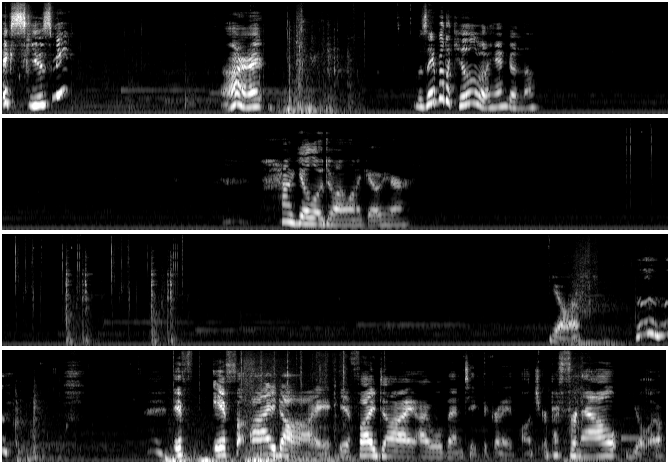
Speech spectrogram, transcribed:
Excuse me? Alright. Was able to kill it with a handgun, though. How YOLO do I want to go here? YOLO. if if I die, if I die, I will then take the grenade launcher. But for now, YOLO.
